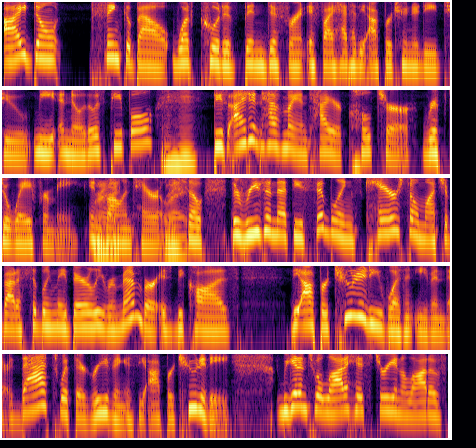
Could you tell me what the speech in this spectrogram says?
I don't think about what could have been different if I had had the opportunity to meet and know those people mm-hmm. because I didn't have my entire culture ripped away from me involuntarily. right. So the reason that these siblings care so much about a sibling they barely remember is because the opportunity wasn't even there. That's what they're grieving is the opportunity. We get into a lot of history and a lot of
